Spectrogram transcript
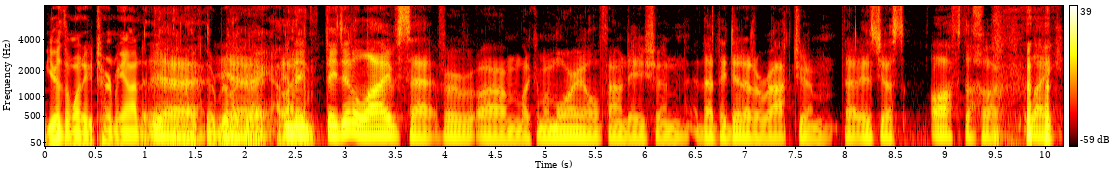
you're the one who turned me on to them. Yeah, Like, they're really yeah. great. I and like they them. they did a live set for um, like a memorial foundation that they did at a rock gym that is just off the hook. like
